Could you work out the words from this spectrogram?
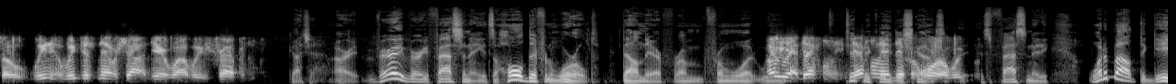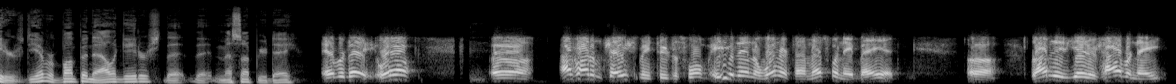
So we we just never shot deer while we was trapping. Gotcha. All right. Very very fascinating. It's a whole different world down there from from what we Oh yeah, definitely, definitely a different discuss. world. We, It's fascinating. What about the gators? Do you ever bump into alligators that that mess up your day? every day. Well, uh, I've had them chase me through the swamp, even in the wintertime. That's when they bad. Uh, a lot of these gators hibernate,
